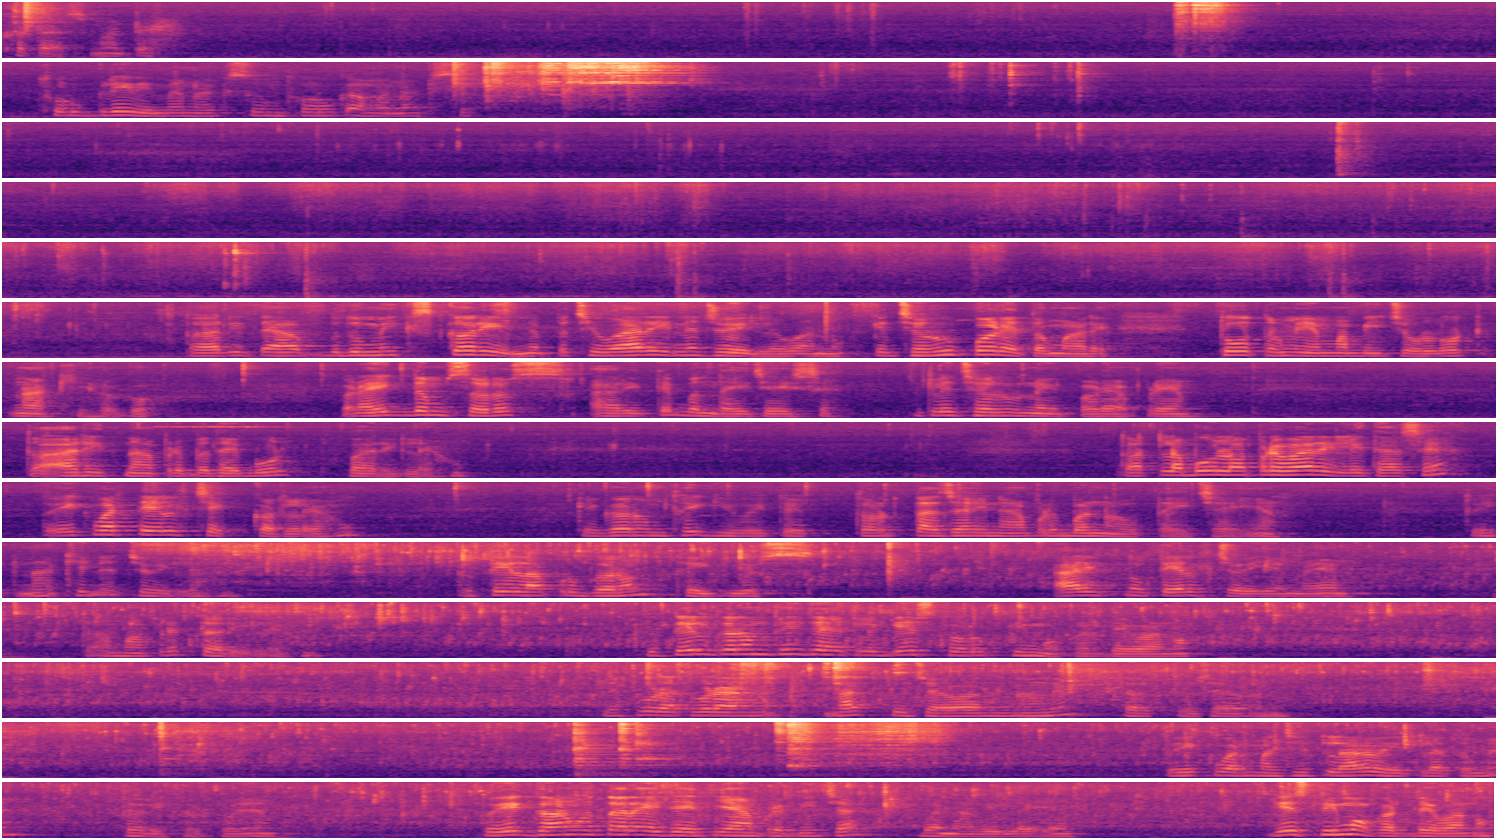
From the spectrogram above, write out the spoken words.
ખટાશ માટે. થોડુંક ગ્રેવીમાં નાખીશું થોડુંક આમાં નાખીશું. તો આ રીતે આ બધું મિક્સ કરીને પછી વારીને જોઈ લેવાનું કે જરૂર પડે તમારે, તો તમે એમાં બીજો લોટ નાખી શકો. પણ આ એકદમ સરસ આ રીતે બંધાઈ જાય છે. એટલે જરૂર નહીં પડે આપણે એમ. તો આ રીતના આપણે બધાય બોલ વારી લેવું તો આટલા બોલ આપણે વારી લીધા છે. તો એકવાર તેલ ચેક કરી લેવું કે ગરમ થઈ ગયું હોય તો તળતા જાય ને આપણે બનાવતા જાય એમ. તો એક નાખીને જોઈ લે. તો તેલ આપણું ગરમ થઈ ગયું છે. આ રીતનું તેલ જોઈએ મેં એમ. તો આમાં આપણે તરી લેવું. તો તેલ ગરમ થઈ જાય એટલે ગેસ થોડોક ધીમો કરી દેવાનો. એટલે થોડા થોડા નાખતું જવાનું અને તરતું જવાનું. તો એકવારમાં જેટલા આવે એટલા તમે તરી શકો એમ. તો એક ઘાણું તરાઈ જાય ત્યાં આપણે બીજા બનાવી લઈએ એમ. ગેસ ધીમો કરી દેવાનો.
